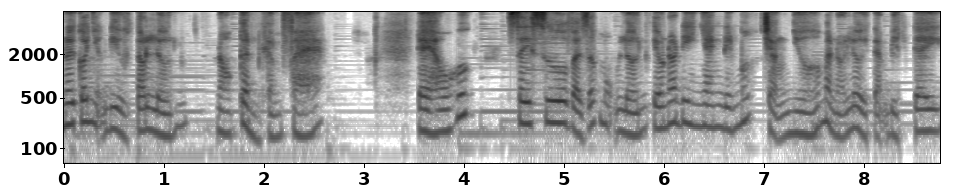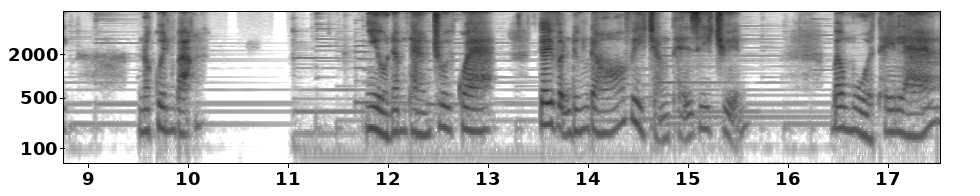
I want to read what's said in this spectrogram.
nơi có những điều to lớn nó cần khám phá. Đầy háo hức, say sưa và giấc mộng lớn kéo nó đi nhanh đến mức chẳng nhớ mà nói lời tạm biệt cây. Nó quên bẵng. Nhiều năm tháng trôi qua, cây vẫn đứng đó vì chẳng thể di chuyển bao mùa thay lá,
